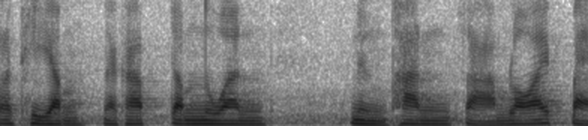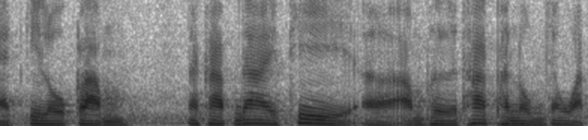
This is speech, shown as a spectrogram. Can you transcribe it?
กระเทียมนะครับจำนวน 1,308 กิโลกรัมนะครับได้ที่อออำเภอธาตุพนมจังหวัด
